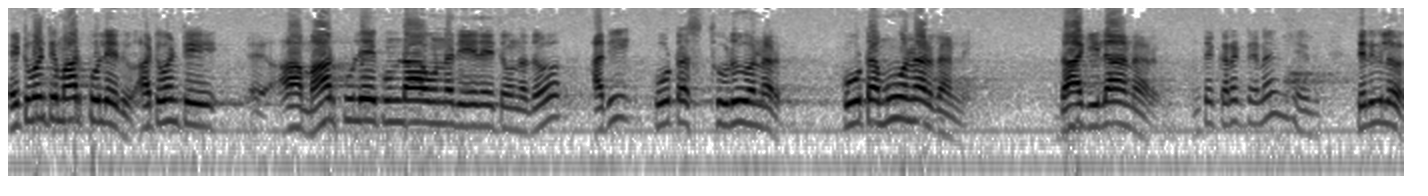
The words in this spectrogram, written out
ఎటువంటి మార్పు లేదు. అటువంటి ఆ మార్పు లేకుండా ఉన్నది ఏదైతే ఉన్నదో అది కూటస్థుడు అన్నారు. కూటము అన్నారు దాన్ని. దాగిలా అన్నారు. అంతే కరెక్టేనా? తెలుగులో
